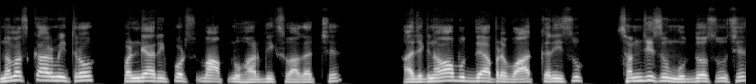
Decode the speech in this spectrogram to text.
નમસ્કાર મિત્રો પંડ્યા રિપોર્ટ્સમાં આપનું હાર્દિક સ્વાગત છે. આજે એક નવા મુદ્દે આપણે વાત કરીશું સમજીશું મુદ્દો શું છે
